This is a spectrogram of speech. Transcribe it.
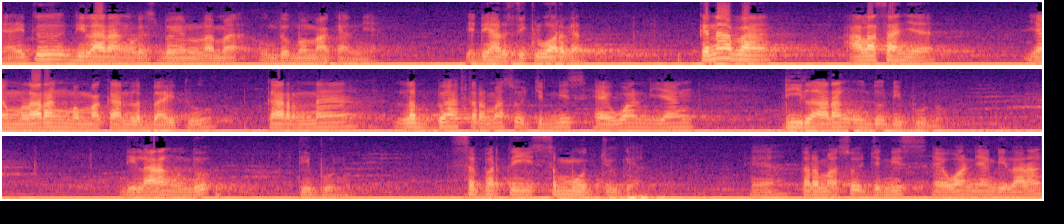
Ya, itu dilarang oleh sebagian ulama untuk memakannya. Jadi harus dikeluarkan. Kenapa? Alasannya yang melarang memakan lebah itu karena lebah termasuk jenis hewan yang dilarang untuk dibunuh. Dilarang untuk dibunuh. Seperti semut juga. Ya, termasuk jenis hewan yang dilarang.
